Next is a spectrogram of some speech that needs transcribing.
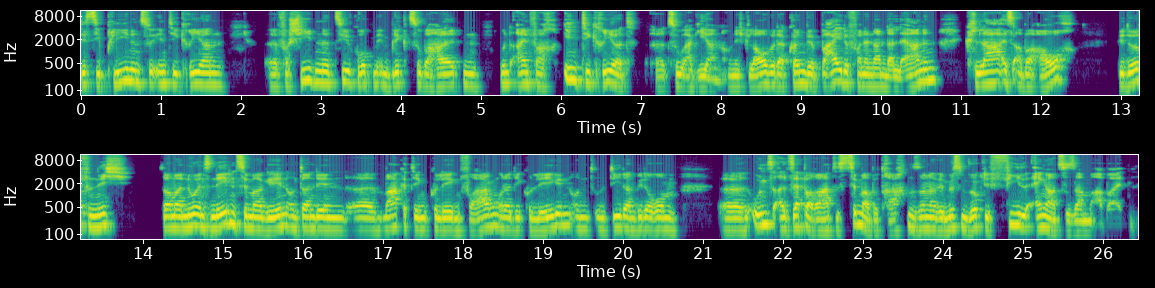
Disziplinen zu integrieren, äh, verschiedene Zielgruppen im Blick zu behalten und einfach integriert äh, zu agieren. Und ich glaube, da können wir beide voneinander lernen. Klar ist aber auch, wir dürfen nicht, sagen wir, nur ins Nebenzimmer gehen und dann den äh, Marketingkollegen fragen oder die Kollegin und, und die dann wiederum uns als separates Zimmer betrachten, sondern wir müssen wirklich viel enger zusammenarbeiten.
